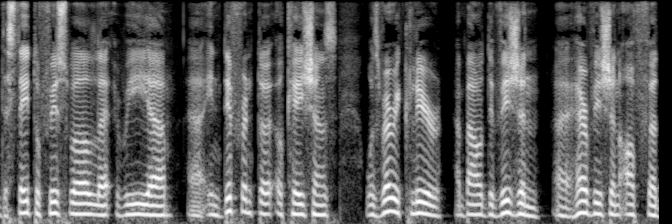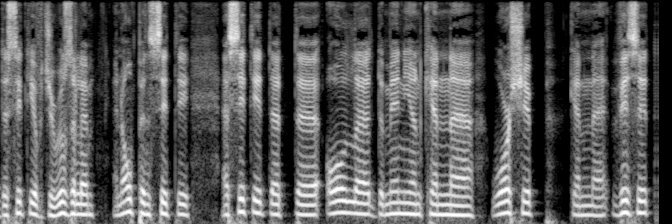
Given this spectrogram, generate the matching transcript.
the state of Israel, uh, we, uh, uh, in different uh, occasions, was very clear about the vision, uh, her vision of uh, the city of Jerusalem, an open city, a city that all dominion can worship, can visit,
